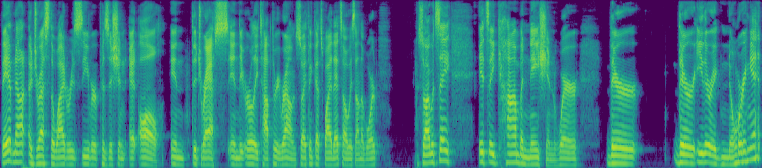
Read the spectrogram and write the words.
they have not addressed the wide receiver position at all in the drafts in the early top three rounds. So I think that's why that's always on the board. So I would say it's a combination where they're they're either ignoring it,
